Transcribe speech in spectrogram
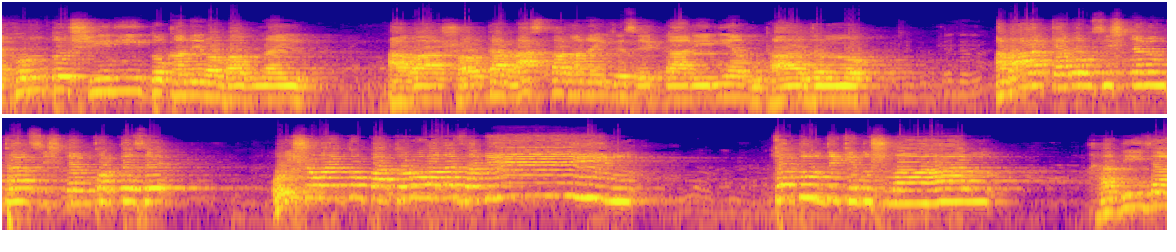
এখন তো সিঁড়ি দোকানের অভাব নাই। আবার সরকার রাস্তা বানাইতেছে গাড়ি নিয়ে উঠার জন্য। আবার কেবল সিস্টেমে উঠার সিস্টেম করতেছে। ওই সময় তো পাথরওয়ালা জমিন, চতুর্দিকে দুশ্মন। খাদিজা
